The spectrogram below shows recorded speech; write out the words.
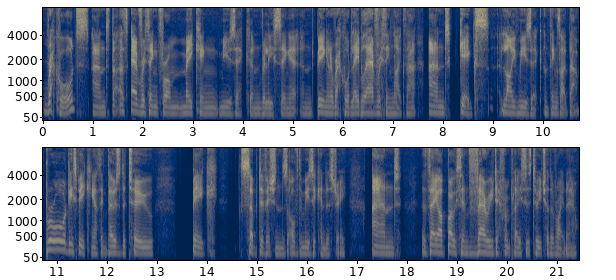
records. And that's everything from making music and releasing it and being in a record label, everything like that, and gigs, live music, and things like that. Broadly speaking, I think those are the two big subdivisions of the music industry. And they are both in very different places to each other right now.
